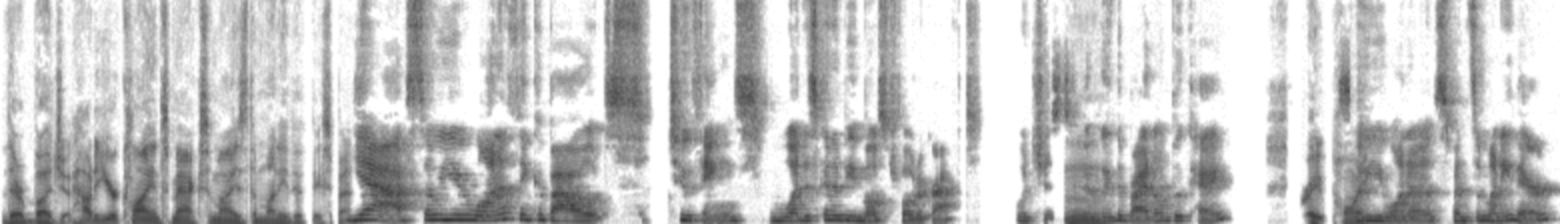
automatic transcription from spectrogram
their budget? How do your clients maximize the money that they spend? Yeah, so you want to think about two things. What is going to be most photographed, which is mm. typically mm. the bridal bouquet. Great point. So you want to spend some money there.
